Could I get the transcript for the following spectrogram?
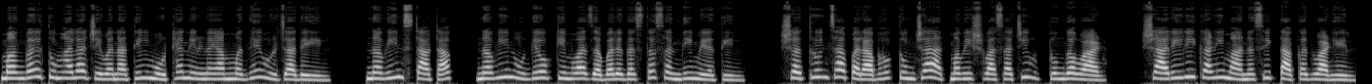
मंगळ तुम्हाला जीवनातील मोठ्या निर्णयांमध्ये ऊर्जा देईल. नवीन स्टार्टअप नवीन उद्योग किंवा जबरदस्त संधी मिळतील. शत्रूंचा पराभव तुमच्या आत्मविश्वासाची उत्तुंग वाढ. शारीरिक आणि मानसिक ताकद वाढेल.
